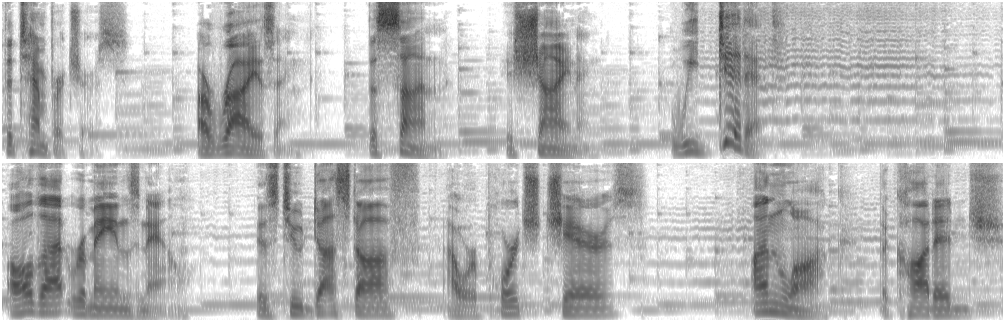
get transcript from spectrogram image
the temperatures are rising, the sun is shining. We did it! All that remains now is to dust off our porch chairs, unlock the cottage,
